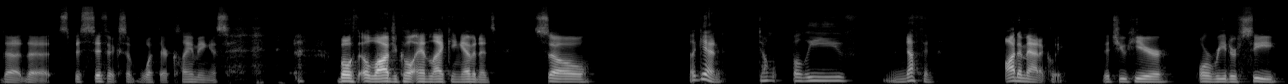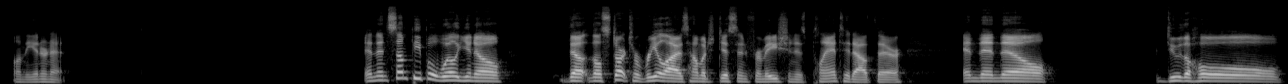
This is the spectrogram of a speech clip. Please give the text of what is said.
the the specifics of what they're claiming is both illogical and lacking evidence. So again, don't believe nothing automatically that you hear or read or see on the internet. And then some people will, you know, they'll they'll start to realize how much disinformation is planted out there and then they'll do the whole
